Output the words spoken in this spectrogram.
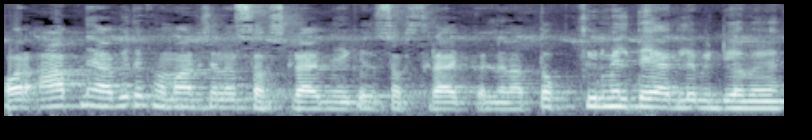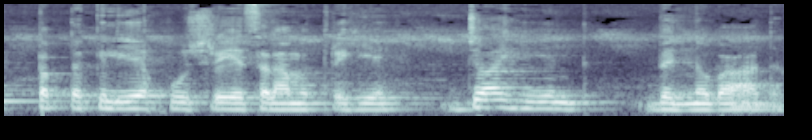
और आपने अभी तक हमारे चैनल सब्सक्राइब नहीं किया तो सब्सक्राइब कर लेना। तो फिर मिलते हैं अगले वीडियो में। तब तक के लिए खुश रहिए, सलामत रहिए। जय हिंद, धन्यवाद।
